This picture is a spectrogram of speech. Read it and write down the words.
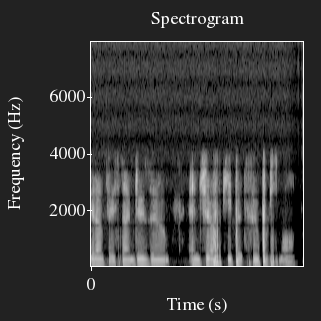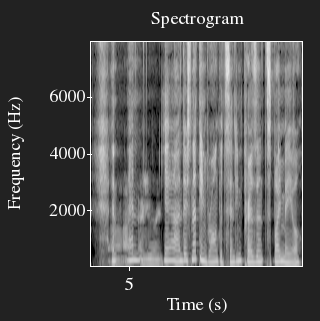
get on FaceTime, do Zoom, and just keep it super small. And, uh, and I, I really, yeah, and there's nothing wrong with sending presents by mail.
